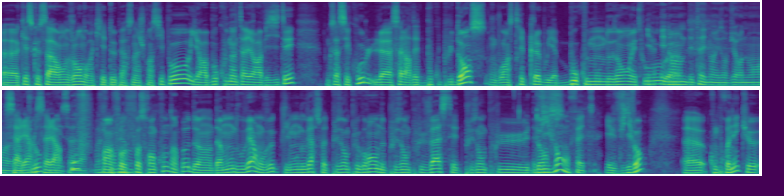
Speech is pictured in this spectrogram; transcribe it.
Euh, Qu'est-ce que ça engendre qu'il y ait deux personnages principaux? Il y aura beaucoup d'intérieurs à visiter. Donc ça, c'est cool. Là, ça a l'air d'être beaucoup plus dense. On voit un strip club où il y a beaucoup de monde dedans et tout. Il y a Euh, de détails dans les environnements. ça a euh, l'air, ça a l'air et ouf. Enfin, faut, se rendre compte un peu d'un d'un monde ouvert. On veut que les mondes ouverts soient de plus en plus grands, de plus en plus vastes et de plus en plus denses vivant en fait. et vivant, euh, comprenez que euh,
